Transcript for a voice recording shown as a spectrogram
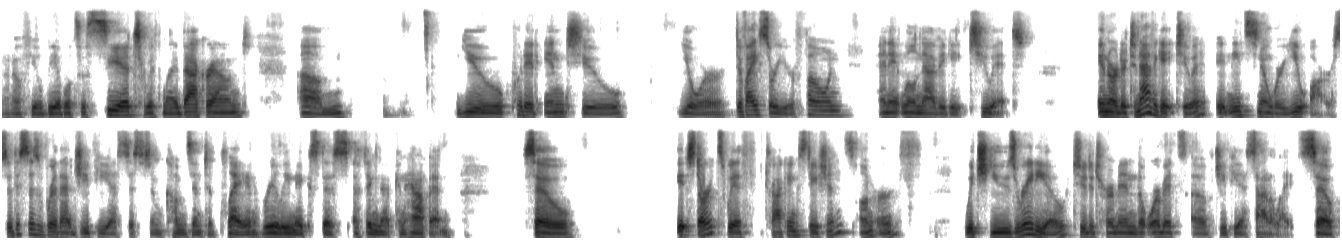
I don't know if you'll be able to see it with my background. Um, you put it into your device or your phone and it will navigate to it. In order to navigate to it, it needs to know where you are. So this is where that GPS system comes into play and really makes this a thing that can happen. So it starts with tracking stations on Earth which use radio to determine the orbits of GPS satellites. So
